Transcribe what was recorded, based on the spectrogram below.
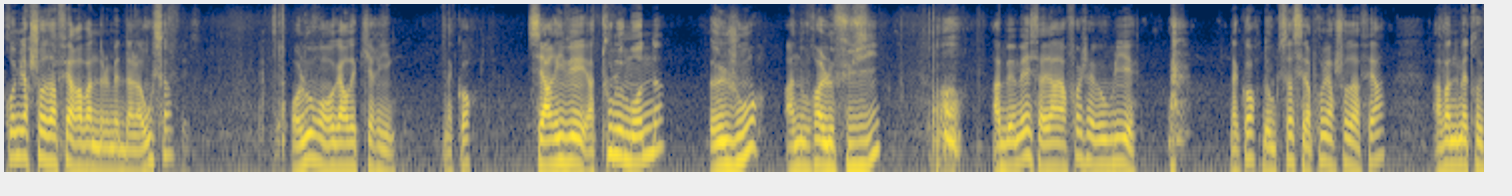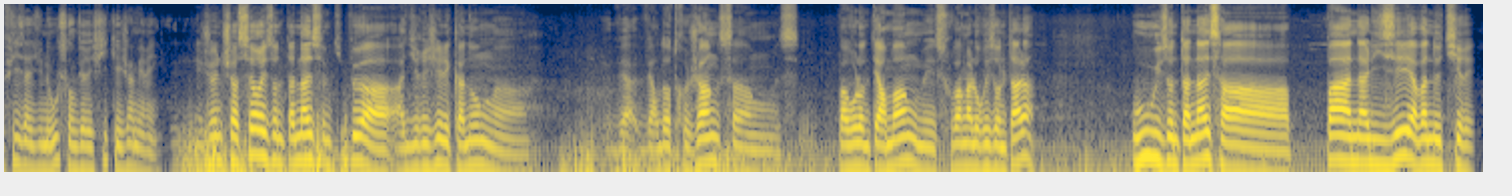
Première chose à faire avant de le mettre dans la housse, on l'ouvre, on regarde qu'il n'y a rien. D'accord? C'est arrivé à tout le monde un jour, en ouvrant le fusil. Ah ben mais la dernière fois j'avais oublié. D'accord? Donc ça c'est la première chose à faire. Avant de mettre un fusil dans une housse, on vérifie qu'il n'y ait jamais rien. Les jeunes chasseurs, ils ont tendance un petit peu à, diriger les canons euh, vers, d'autres gens, pas volontairement, mais souvent à l'horizontale, où ils ont tendance à pas analyser avant de tirer.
